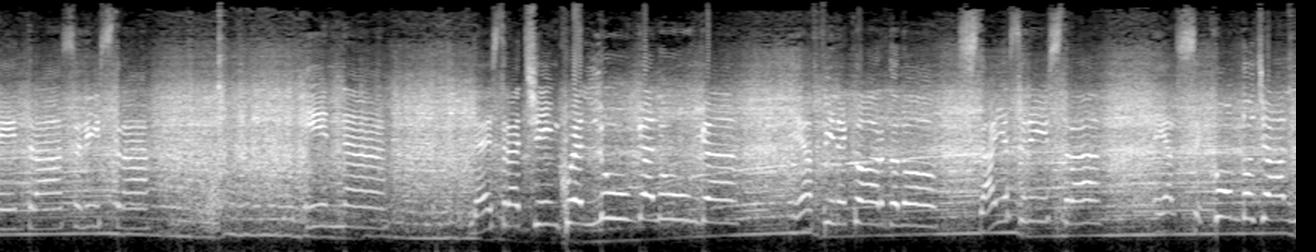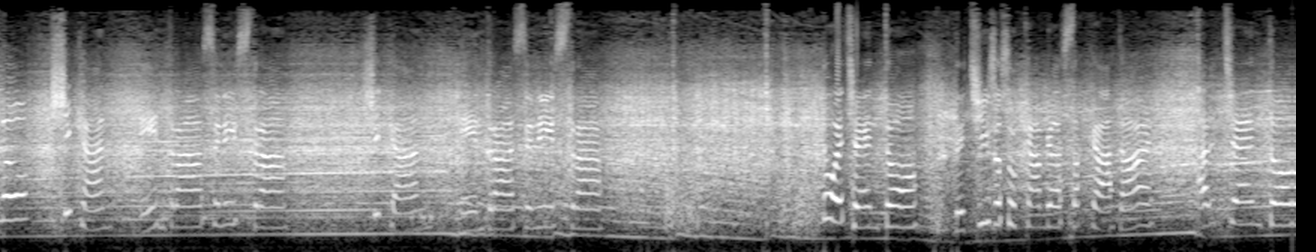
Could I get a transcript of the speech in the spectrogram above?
entra a sinistra in destra 5 lunga lunga. E a fine cordolo stai a sinistra. E al secondo giallo chicane entra a sinistra. Chicane entra a sinistra. 200 deciso sul cambio alla staccata eh. al 100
